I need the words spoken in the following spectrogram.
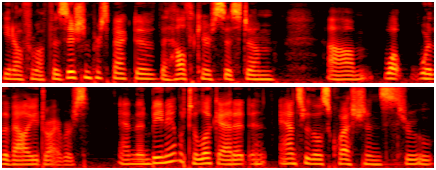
you know, from a physician perspective, the healthcare system, um, what were the value drivers, and then being able to look at it and answer those questions through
